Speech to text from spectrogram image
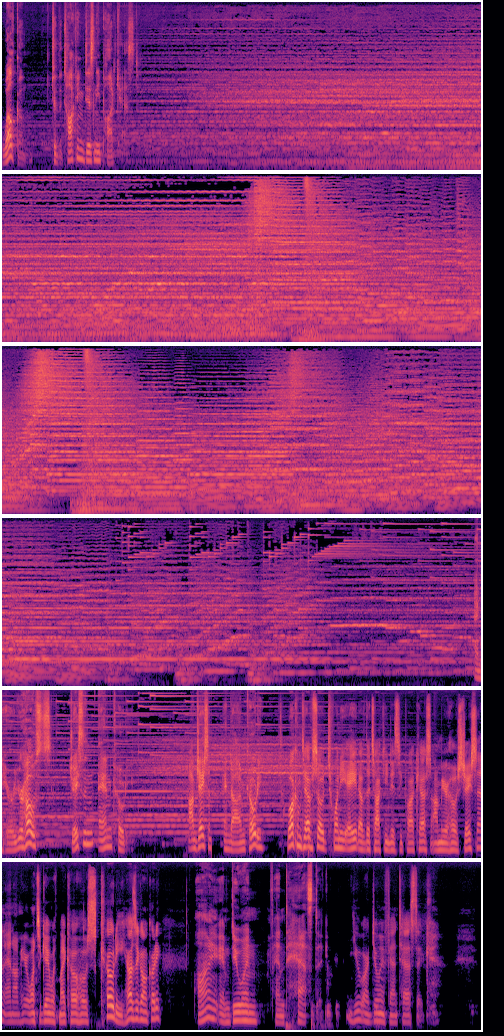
Welcome to the Talking Disney podcast. Your hosts, Jason and Cody. I'm Jason. And I'm Cody. Welcome to episode 28 of the Talking Disney podcast. I'm your host, Jason, and I'm here once again with my co host, Cody. How's it going, Cody? I am doing fantastic. You are doing fantastic.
